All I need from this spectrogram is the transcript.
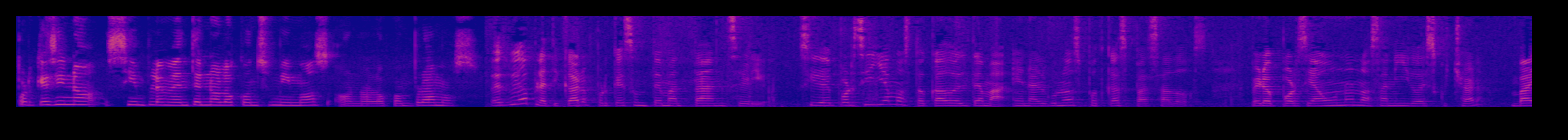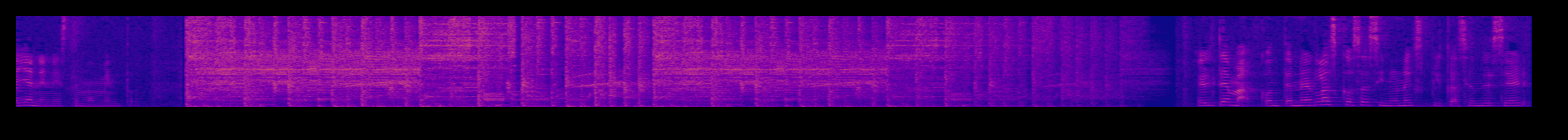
porque si no, simplemente no lo consumimos o no lo compramos. Les voy a platicar por qué es un tema tan serio. Si de por sí ya hemos tocado el tema en algunos podcasts pasados, pero por si aún no nos han ido a escuchar, vayan en este momento. El tema, contener las cosas sin una explicación de ser,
